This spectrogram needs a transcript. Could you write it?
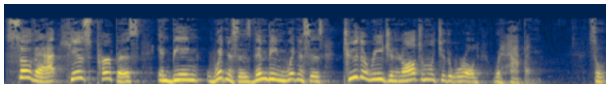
so that his purpose in being witnesses, them being witnesses to the region and ultimately to the world would happen. So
